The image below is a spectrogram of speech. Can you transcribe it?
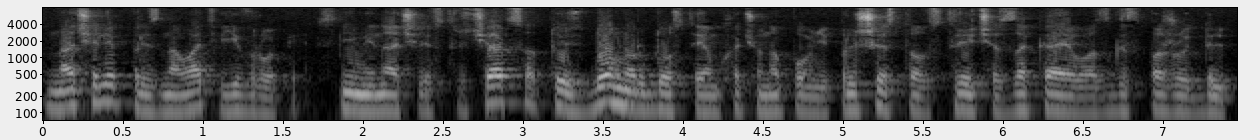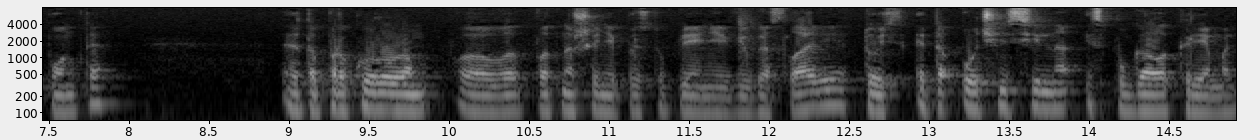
начали признавать в Европе. С ними начали встречаться. То есть до Нордоста, я вам хочу напомнить, предшествовала встреча Закаева с госпожой Дель Понте. Это прокурором э, в отношении преступлений в Югославии. То есть это очень сильно испугало Кремль.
